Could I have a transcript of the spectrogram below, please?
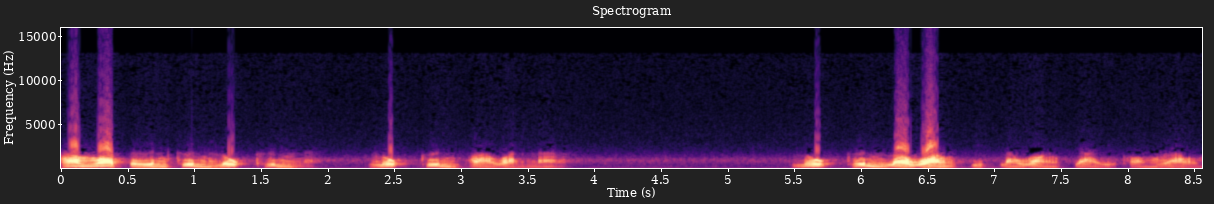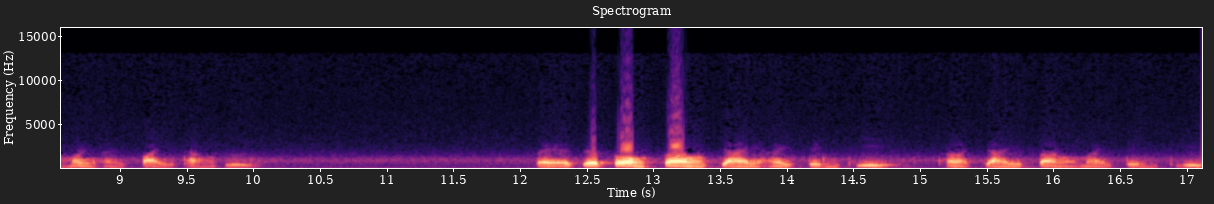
คำว่าตื่นขึ้นลุกขึ้นลุกขึ้นภาวนาลุกขึ้นระวังจิตระวังใจของเราไม่ให้ไปทางอื่น แต่จะต้องตั้งใจให้เต็มที่ ถ้าใจตั้งไม่เต็มที่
